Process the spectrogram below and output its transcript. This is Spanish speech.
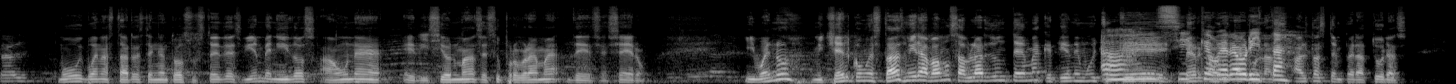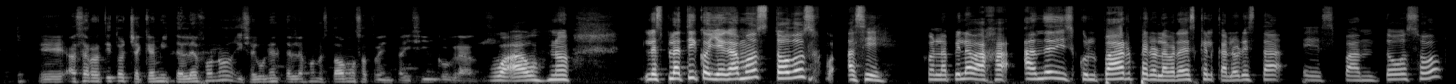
tal? Muy buenas tardes tengan todos ustedes. Bienvenidos a una edición más de su programa Desde Cero. Y bueno, Michelle, ¿cómo estás? Mira, vamos a hablar de un tema que tiene mucho Ay, que, sí, ver, que ver ahorita con las altas temperaturas. Eh, hace ratito chequé mi teléfono y según el teléfono estábamos a 35 grados. Wow, no. Les platico, llegamos todos así, con la pila baja. Han de disculpar, pero la verdad es que el calor está espantoso.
